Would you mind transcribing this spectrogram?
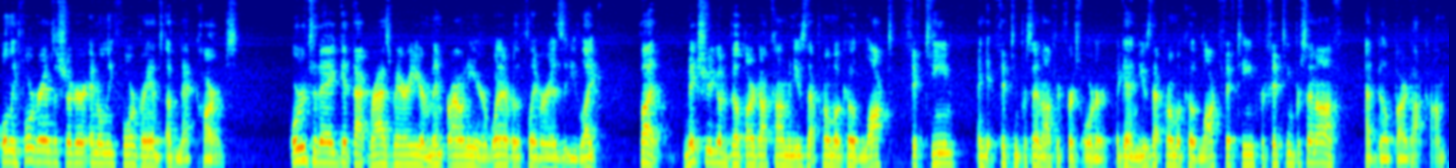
only 4 grams of sugar, and only 4 grams of net carbs. Order today, get that raspberry or mint brownie or whatever the flavor is that you like. But make sure you go to builtbar.com and use that promo code LOCKED15 and get 15% off your first order. Again, use that promo code LOCKED15 for 15% off at builtbar.com.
